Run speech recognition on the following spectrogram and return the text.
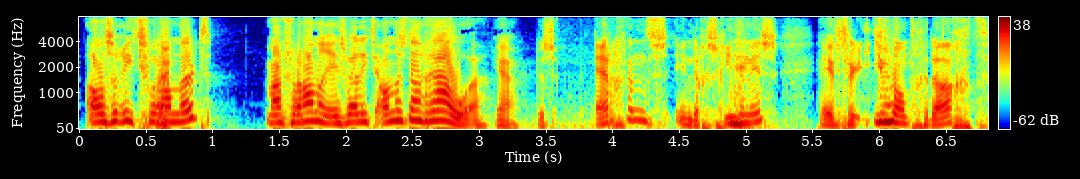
als er iets verandert. Maar veranderen is wel iets anders dan rouwen. Ja, dus ergens in de geschiedenis heeft er iemand gedacht.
